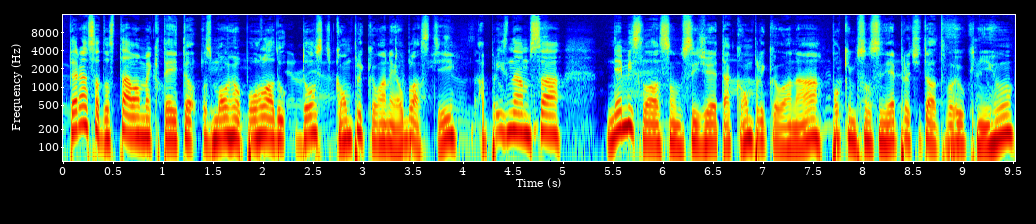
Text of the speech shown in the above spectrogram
teraz sa dostávame k tejto z môjho pohľadu dosť komplikovanej oblasti. A priznám sa, nemyslel som si, že je tak komplikovaná, pokým som si neprečítal tvoju knihu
